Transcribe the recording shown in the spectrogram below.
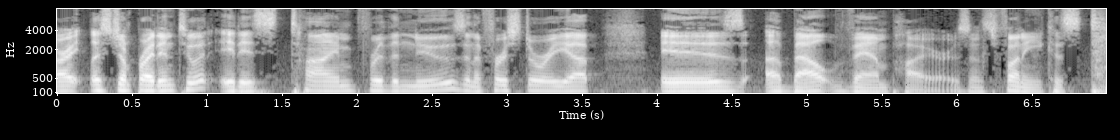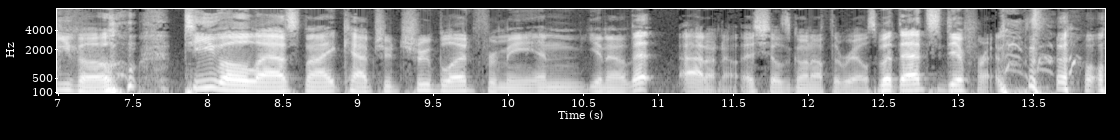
All right, let's jump right into it. It is time for the news, and the first story up is about vampires. And it's funny because TiVo, TiVo last night captured True Blood for me, and you know that I don't know that show's going off the rails, but that's different. so,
